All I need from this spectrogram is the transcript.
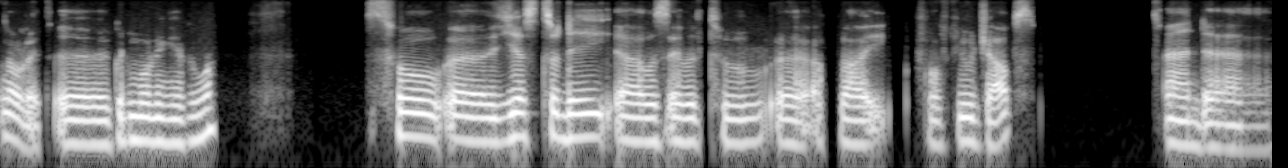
All right. Uh, good morning, everyone. So uh, yesterday I was able to uh, apply for a few jobs, and uh,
